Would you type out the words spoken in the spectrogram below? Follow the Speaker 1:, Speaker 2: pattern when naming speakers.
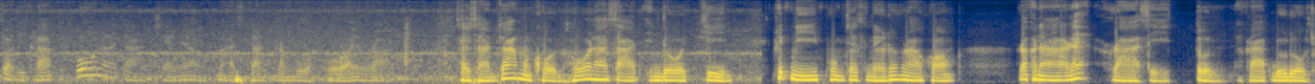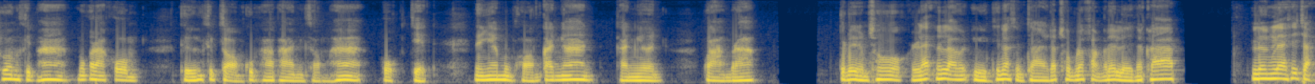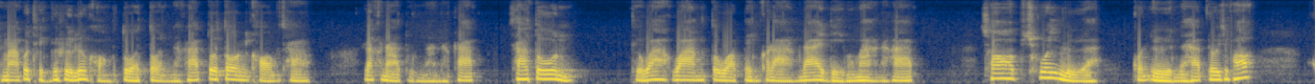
Speaker 1: สวัสดีครับโอราจารย์แชนแนลมหัศจรรย์พลังบวกร้อยรายสายชานก้ามงคลโหราศาสตร์อินโดจีน คลิปนี้ภูมิจะเสนอเรื่องราวของลัคนาและราศีตุลนะครับ ดูดวงช่วง 15 มกราคม ถึง 12 กุมภาพันธ์ 2567 ในแง่มุมของการงาน การเงิน ความรัก ตัวเลขนำโชค และเรื่องราวอื่นๆที่น่าสนใจรับชมรับฟังกันได้เลยนะครับ เรื่องแรกที่จะมาพูดถึงก็คือเรื่องของตัวตนนะครับ ตัวตนของชาว ลัคนาตุลนั้นนะครับ ชาวตุลถือว่าวางตัวเป็นกลางได้ดีมากๆนะครับ ชอบช่วยเหลือคนอื่นนะครับ โดยเฉพาะ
